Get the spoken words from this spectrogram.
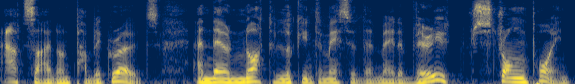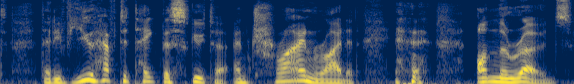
outside on public roads. And they're not looking to mess with. Them. They've made a very strong point that if you have to take the scooter and try and ride it on the roads,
